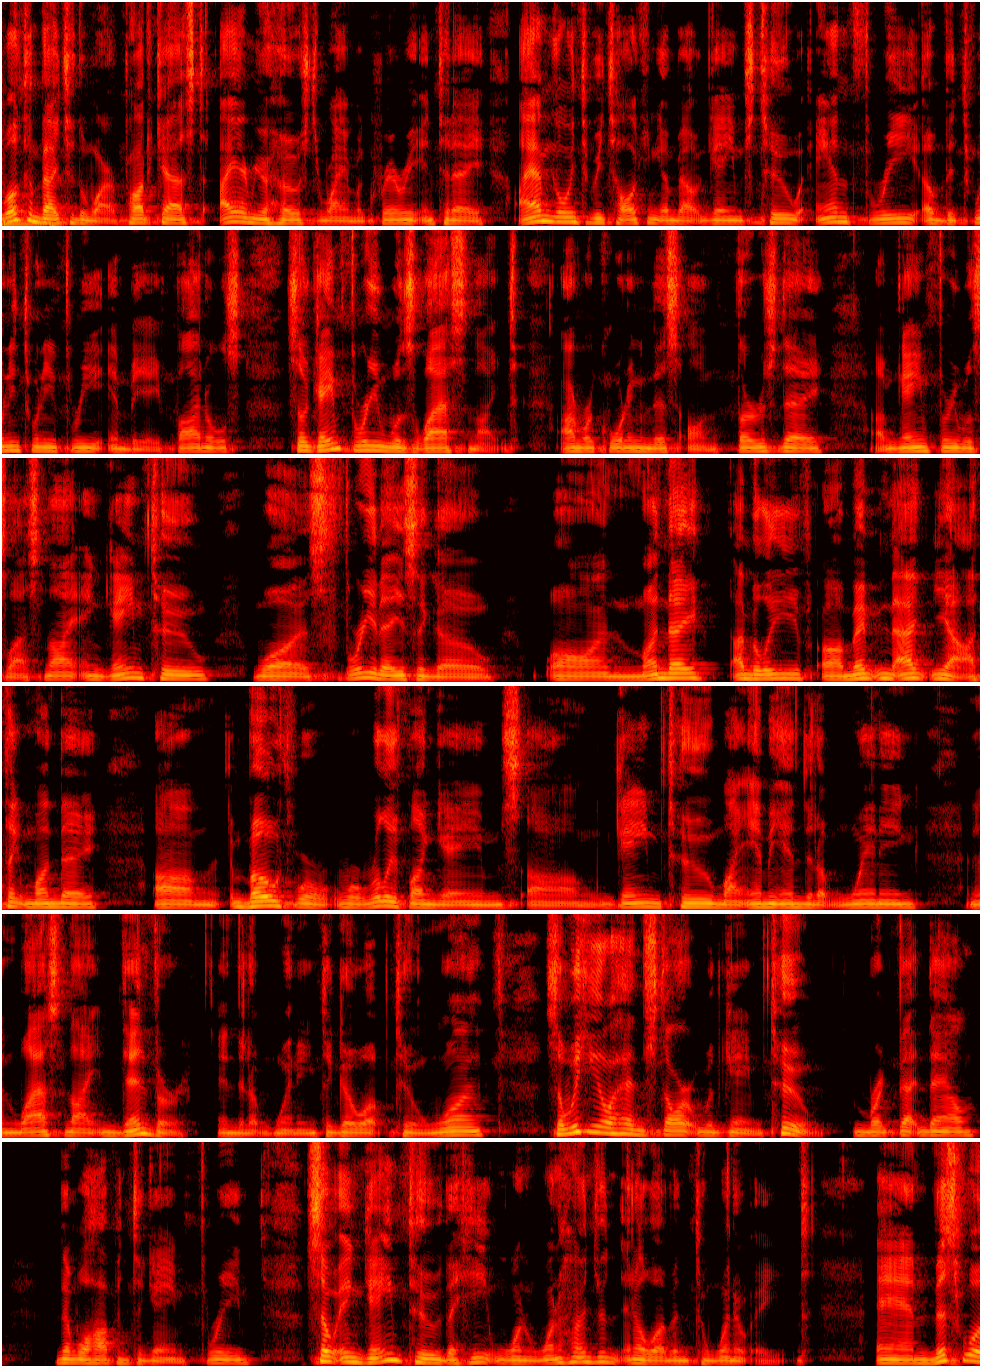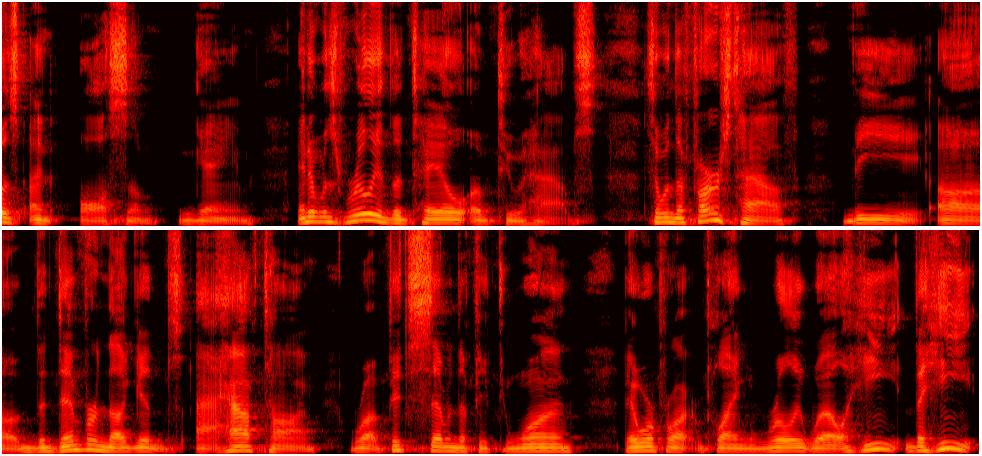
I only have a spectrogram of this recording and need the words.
welcome back to the Wire Podcast. I am your host, Ryan McCrary, and today I am going to be talking about games 2 and 3 of the 2023 NBA Finals. So, game 3 was last night. I'm recording this on Thursday. Um, game 3 was last night, and game 2 was three days ago on Monday, I believe. Uh, maybe, yeah, I think Monday. Um, both were, were really fun games. Um, game two, Miami ended up winning, and then last night, Denver ended up winning to go up 2 1. So we can go ahead and start with game two, break that down, then we'll hop into game three. So in game two, the Heat won 111 to 108, and this was an awesome game, and it was really the tale of two halves. So in the first half, the uh, the Denver Nuggets at halftime were up 57 to 51. They were playing really well. He the Heat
